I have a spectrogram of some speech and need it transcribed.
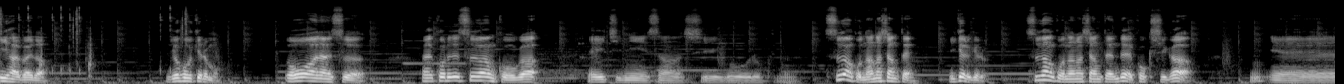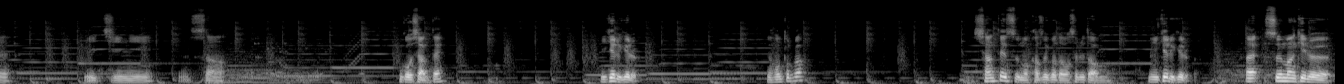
いい配売だ。両方いけるもん。おー、ナイス。はい、これで数案個が、1、2、3、4、5、6、7。数案個7シャン点。いけるいける。数案個7シャン点で、国士が、えー、1、2、3、5シャン点いけるいける。え、本当か？シャン点数の数え方忘れたわ、もう。いけるいける。はい、数万切る。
